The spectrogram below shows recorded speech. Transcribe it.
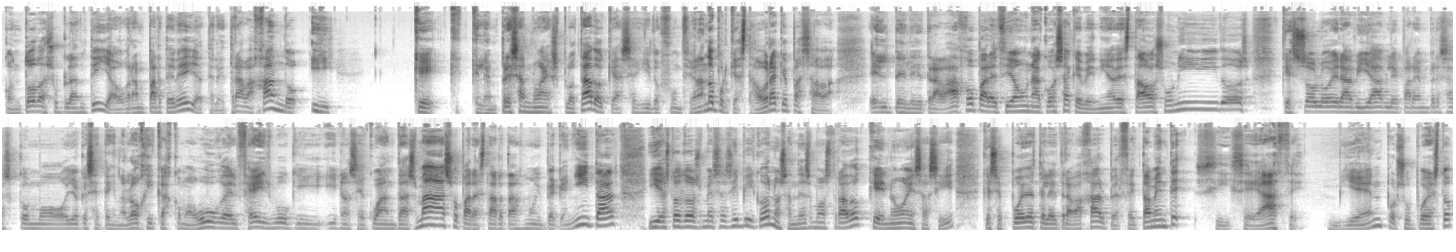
con toda su plantilla o gran parte de ella teletrabajando y que, la empresa no ha explotado, que ha seguido funcionando, porque hasta ahora, ¿qué pasaba? El teletrabajo parecía una cosa que venía de Estados Unidos, que solo era viable para empresas como, yo que sé, tecnológicas como Google, Facebook y, y no sé cuántas más, o para startups muy pequeñitas, y estos dos meses y pico nos han demostrado que no es así, que se puede teletrabajar perfectamente si se hace bien, por supuesto,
